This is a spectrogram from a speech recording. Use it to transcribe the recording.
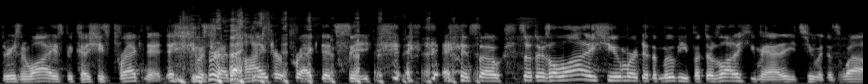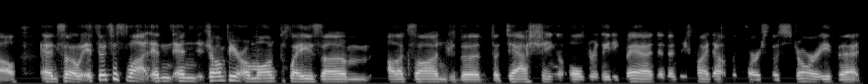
the reason why is because she's pregnant and she was trying right. to hide her pregnancy. and so so there's a lot of humor to the movie, but there's a lot of humanity to it as well. And so it, there's just a lot. And and Jean Pierre Aumont plays um, Alexandre, the the dashing older leading man, and then we find out in the course of the story that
